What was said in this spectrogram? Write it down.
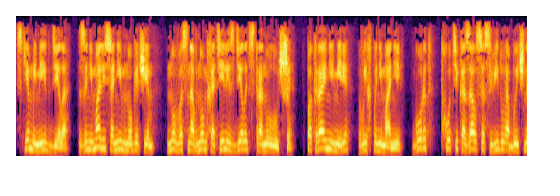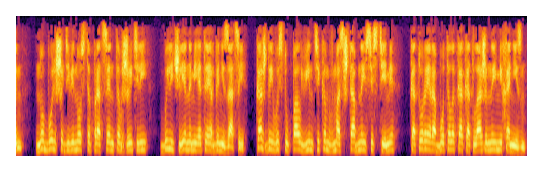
с кем имеет дело. Занимались они много чем, но в основном хотели сделать страну лучше. По крайней мере, в их понимании. Город, хоть и казался с виду обычным, но больше 90% жителей были членами этой организации. Каждый выступал винтиком в масштабной системе, которая работала как отлаженный механизм.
